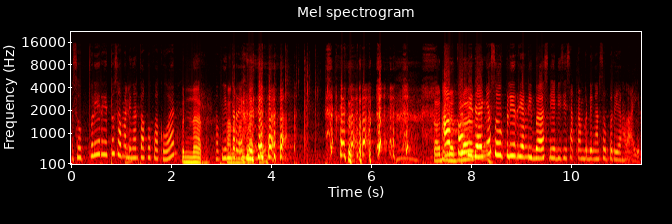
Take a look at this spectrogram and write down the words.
suplir itu sama Iya. dengan paku-pakuan Benar. Oh, pinter ya. tanaman. Tahun apa 90-an bedanya suplir yang dibahas di edisi September dengan suplir yang lain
